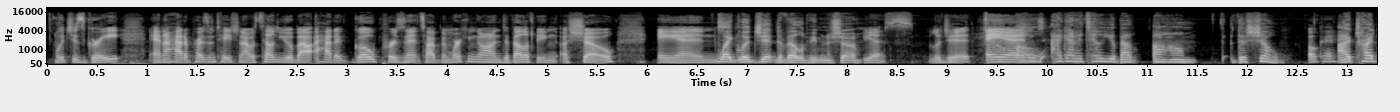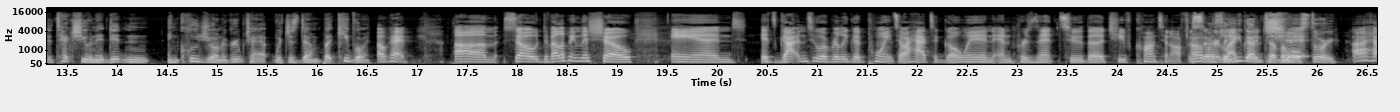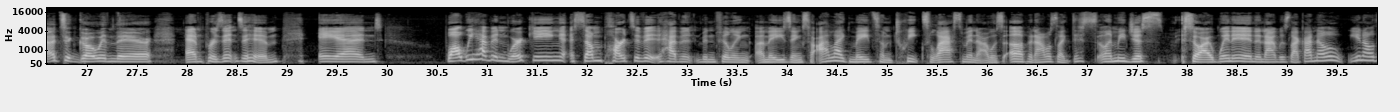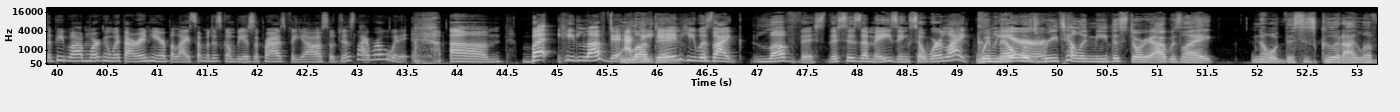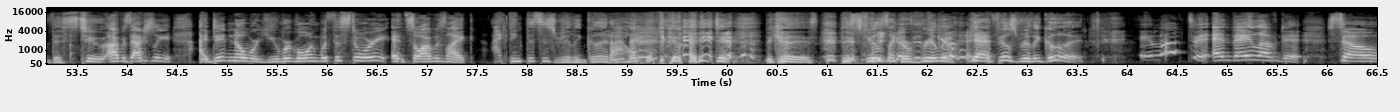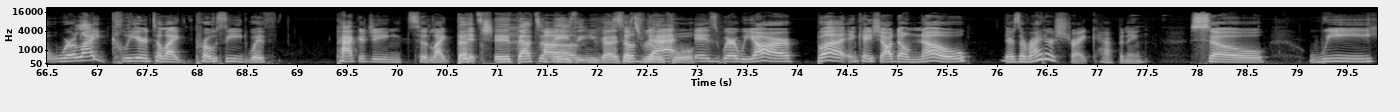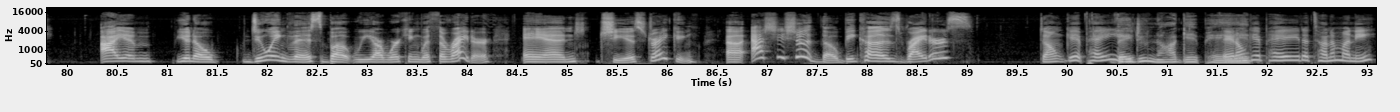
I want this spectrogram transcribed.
Which is great. And I had a presentation I was telling you about. I had to go present. So I've been working on developing a show and like legit developing the show. yes, legit. And oh, I got to tell you about um the show. okay. I tried to text you and it didn't include you on a group chat, which is dumb. But keep going. Okay. Um, so developing this show and it's gotten to a really good point. So I had to go in and present to the chief content officer. say, like you got to tell the whole story. I had to go in there and present to him. And while we have been working, some parts of it haven't been feeling amazing. So I like made some tweaks last minute. I was up and I was like, this, let me just. So I went in and I was like, I know, you know, the people I'm working with are in here, but like some of this gonna be a surprise for y'all. So just like roll with it. Um, but he loved it. At Loved the it. end, he was like, love this. This is amazing. So we're like, When Mel was retelling me the story, I was like, no, this is good. I love this too. I was actually, I didn't know where you were going with the story. And so I was like, I think this is really good. I hope that they liked it because this feels like a really, good. yeah, it feels really good. He loved it, and they loved it. So we're like clear to like proceed with packaging to like That's pitch. it. That's amazing, Um, you guys. so That's really that cool. Is where we are. But in case y'all don't know, there's a writer's strike happening. So we, I am, you know, doing this, but we are working with the writer, and she is striking. Uh, as she should though, because writers don't get paid. they do not get paid. They don't get paid a ton of money.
